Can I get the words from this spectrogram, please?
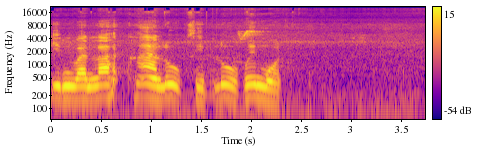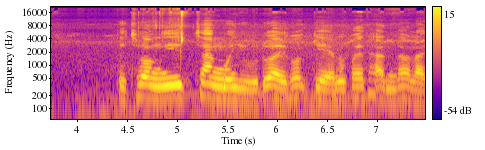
กินวันละห้าลูกสิบลูกไม่หมด แต่ช่วงนี้ช่างมาอยู่ด้วยก็แก่ไม่ค่อยทันเท่าไหร่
